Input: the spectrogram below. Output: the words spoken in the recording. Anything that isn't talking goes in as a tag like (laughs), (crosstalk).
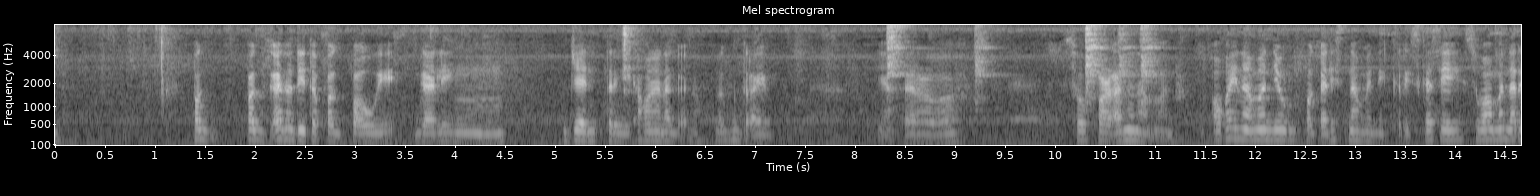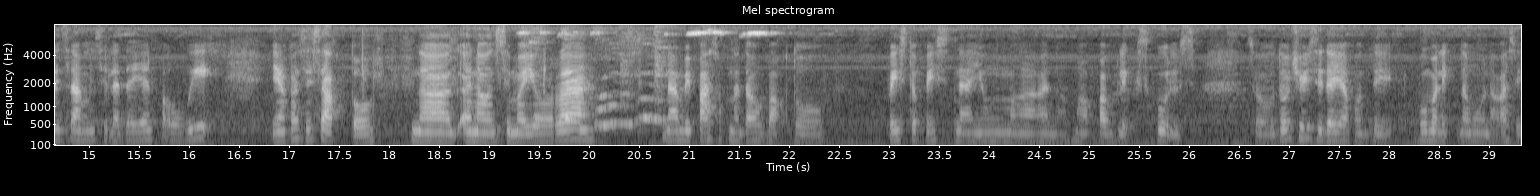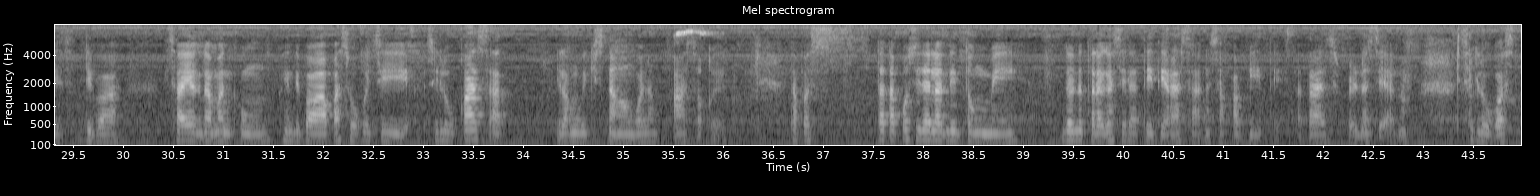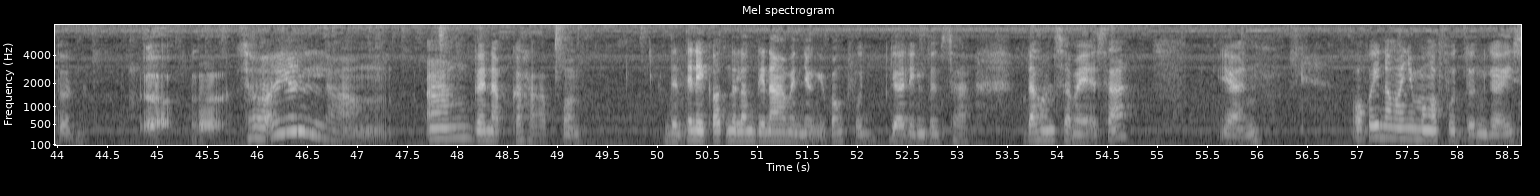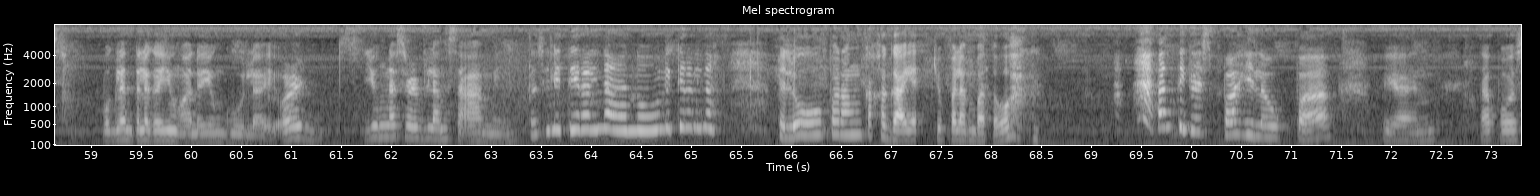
Pag, pag ano dito, pag pauwi, galing gentry, ako na nag, ano, nag-drive. Yan, pero so far, ano naman, okay naman yung pag-alis namin ni Chris. Kasi sumama na rin sa amin sila Dayan pauwi. Yan, kasi sakto, nag-announce si Mayora na may pasok na daw back to face-to-face na yung mga ano mga public schools. So, no choice si Daya kundi bumalik na muna kasi, di ba, sayang naman kung hindi pa papasukin si, si Lucas at ilang weeks na nga walang pasok eh. Tapos, tatapusin na lang din tong May. Doon na talaga sila titira sa, ano, sa Cavite. Sa transfer na si, ano, si Lucas doon. So, ayan lang ang ganap kahapon. Then, tinake out na lang din namin yung ibang food galing dun sa dahon sa mesa. Yan. Okay naman yung mga food dun, guys. Wag lang talaga yung ano, yung gulay. Or yung na-serve lang sa amin. Kasi literal na, ano, literal na. Hello, parang kakagayat yung palang ba to? Antigas (laughs) pa, hilaw pa. Yan. Tapos,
